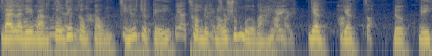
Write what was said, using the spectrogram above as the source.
Lại là địa bàn tô giới công cộng Nhớ cho kỹ Không được nổ súng bừa bãi. Dân Dân Được đi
